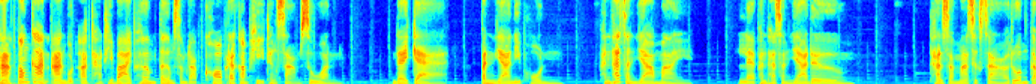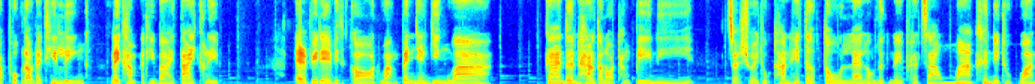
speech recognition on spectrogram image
หากต้องการอ่านบทอธิบายเพิ่มเติมสำหรับข้อพระคัมภีร์ทั้ง 3 ส่วน ได้แก่ ปัญญานิพนธ์ พันธสัญญาใหม่ และพันธสัญญาเดิม ท่านสามารถศึกษาร่วมกับพวกเราได้ที่ลิงก์ในคำอธิบายใต้คลิป Everyday with God หวังเป็นอย่างยิ่งว่า การเดินทางตลอดทั้งปีนี้ จะช่วยทุกท่านให้เติบโตและลงลึกในพระเจ้ามากขึ้นในทุกวัน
